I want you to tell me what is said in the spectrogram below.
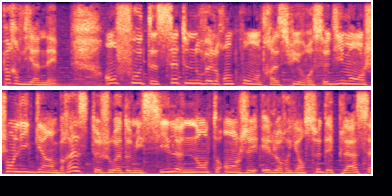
par Vianney. En foot, cette nouvelle rencontre à suivre ce dimanche en Ligue 1. Brest joue à domicile, Nantes, Angers et Lorient se déplacent.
